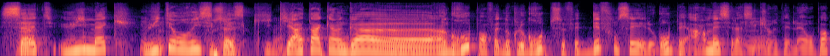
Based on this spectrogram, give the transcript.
7, 8 mecs, 8 terroristes Tout seul. qui, qui, qui attaquent un gars, euh, un groupe en fait. Donc le groupe se fait défoncer. Et le groupe est armé, c'est la sécurité de l'aéroport.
